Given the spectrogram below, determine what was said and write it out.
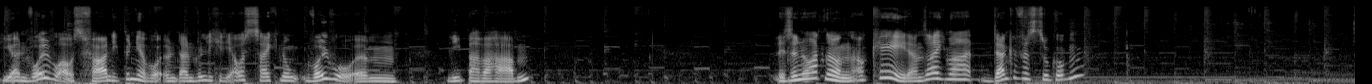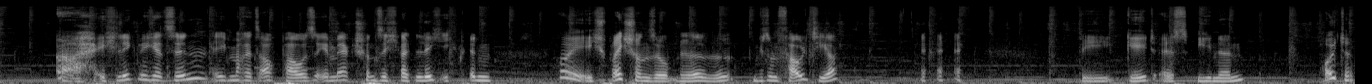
hier ein Volvo ausfahren. Ich bin ja Vol und dann will ich hier die Auszeichnung Volvo ähm, haben. Ist in Ordnung. Okay, dann sage ich mal danke fürs Zugucken. Ah, ich lege mich jetzt hin. Ich mache jetzt auch Pause. Ihr merkt schon sicherlich, ich bin... Hui, ich spreche schon so wie so ein Faultier. Wie geht es Ihnen heute?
